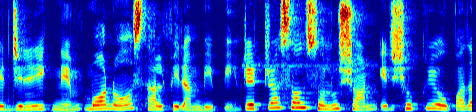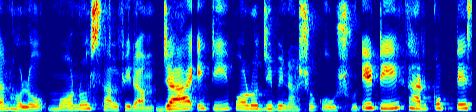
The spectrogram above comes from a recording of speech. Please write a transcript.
এর generic name monosulfiram BP. Tetrasol solution এর সক্রিয় উপাদান হলো মনোসালফিরাম, যা একটি পরজীবী নাশক ঔষধ। এটি সার্কোপটেস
